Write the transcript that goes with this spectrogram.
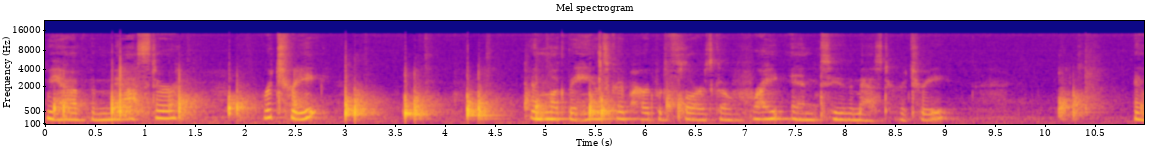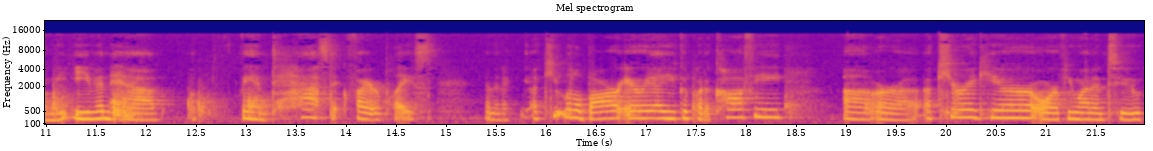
we have the master retreat. And look, the hand scrape hardwood floors go right into the master retreat. And we even have a fantastic fireplace. And then a, a cute little bar area. You could put a coffee uh, or a, a Keurig here, or if you wanted to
